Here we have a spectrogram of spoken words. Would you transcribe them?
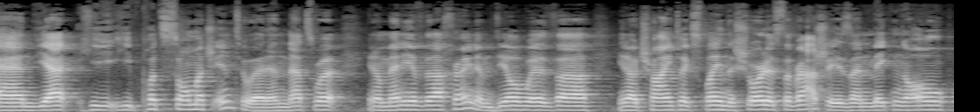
and yet he, he puts so much into it, and that's what you know many of the Achrayim deal with. Uh, you know, trying to explain the shortest of Rashi's and making a whole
